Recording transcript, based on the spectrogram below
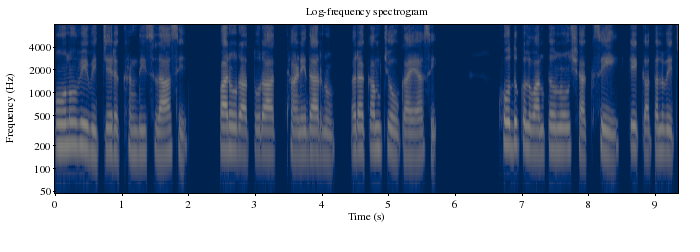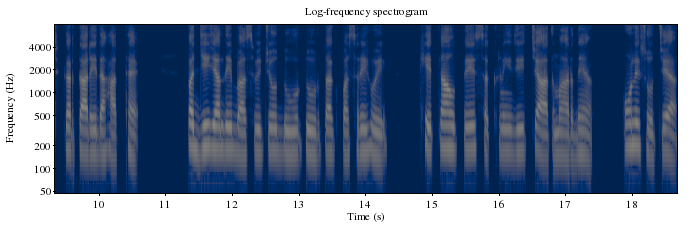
ਉਹਨੂੰ ਵੀ ਵਿੱਚੇ ਰੱਖਣ ਦੀ ਸਲਾਹ ਸੀ, ਪਰ ਉਹ ਰਾਤੋਂ ਰਾਤ ਥਾਣੇਦਾਰ ਨੂੰ ਰਕਮ ਝੋਕ ਆਇਆ ਸੀ। ਖੁਦ ਕੁਲਵੰਤ ਨੂੰ ਸ਼ੱਕ ਸੀ ਕਿ ਕਤਲ ਵਿੱਚ ਕਰਤਾਰੇ ਦਾ ਹੱਥ ਹੈ। ਭੱਜੀ ਜਾਂਦੀ ਬੱਸ ਵਿੱਚੋਂ ਦੂਰ ਦੂਰ ਤੱਕ ਪਸਰੇ ਹੋਏ ਖੇਤਾਂ ਉੱਤੇ ਸਖਣੀ ਜੀ ਝਾਤ ਮਾਰਦਿਆਂ ਉਹਨੇ ਸੋਚਿਆ,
